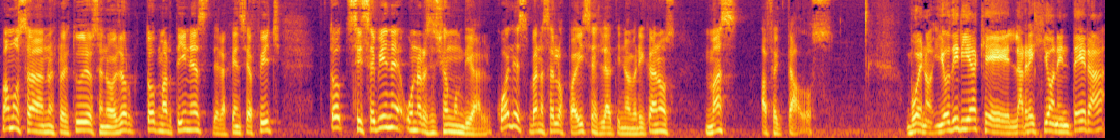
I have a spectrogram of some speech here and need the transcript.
Vamos a nuestros estudios en Nueva York. Todd Martínez, de la agencia Fitch. Todd, si se viene una recesión mundial, ¿cuáles van a ser los países latinoamericanos más afectados? Bueno, yo diría que la región entera,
